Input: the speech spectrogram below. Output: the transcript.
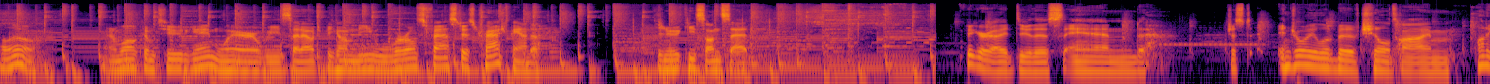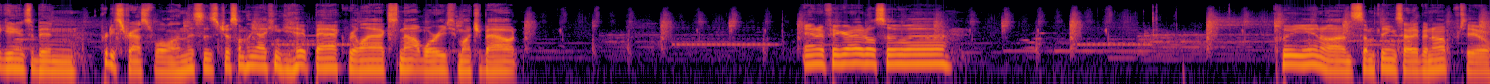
Hello, and welcome to the game where we set out to become the world's fastest trash panda, Tanuki Sunset. Figure I'd do this and just enjoy a little bit of chill time. A lot of games have been pretty stressful, and this is just something I can get back, relax, not worry too much about. And I figured I'd also, uh, clue you in on some things that I've been up to.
